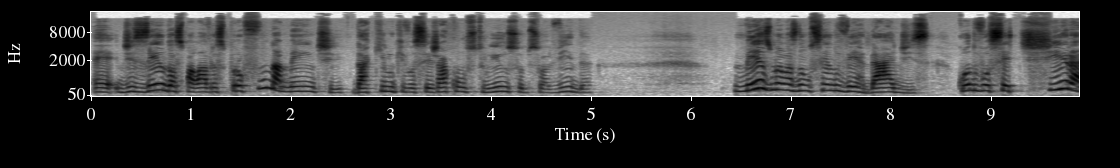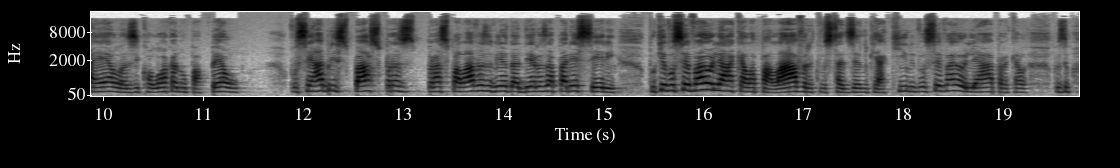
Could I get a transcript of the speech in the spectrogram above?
é, dizendo as palavras profundamente daquilo que você já construiu sobre sua vida, mesmo elas não sendo verdades, quando você tira elas e coloca no papel, você abre espaço para as palavras verdadeiras aparecerem. Porque você vai olhar aquela palavra que você está dizendo que é aquilo, e você vai olhar para aquela, por exemplo,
